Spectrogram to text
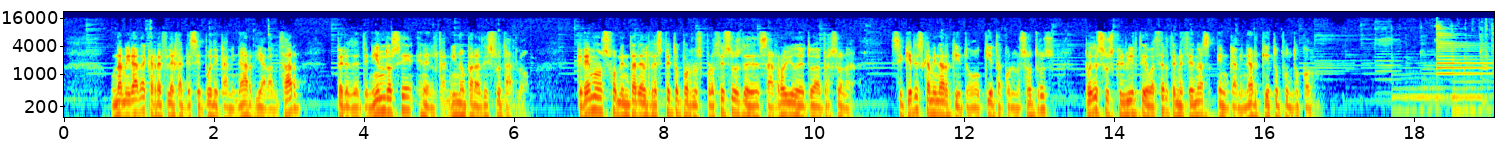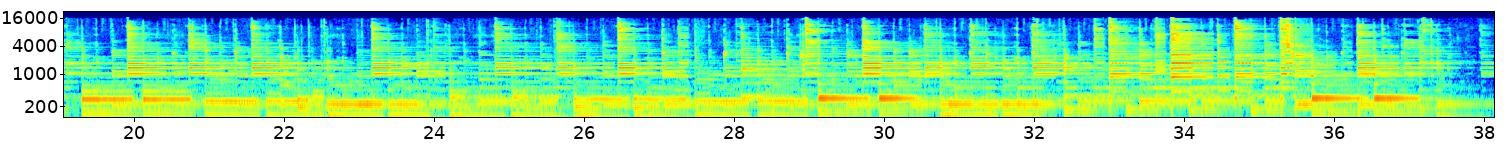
Una mirada que refleja que se puede caminar y avanzar, pero deteniéndose en el camino para disfrutarlo. Queremos fomentar el respeto por los procesos de desarrollo de toda persona. Si quieres caminar quieto o quieta con nosotros, puedes suscribirte o hacerte mecenas en caminarquieto.com.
